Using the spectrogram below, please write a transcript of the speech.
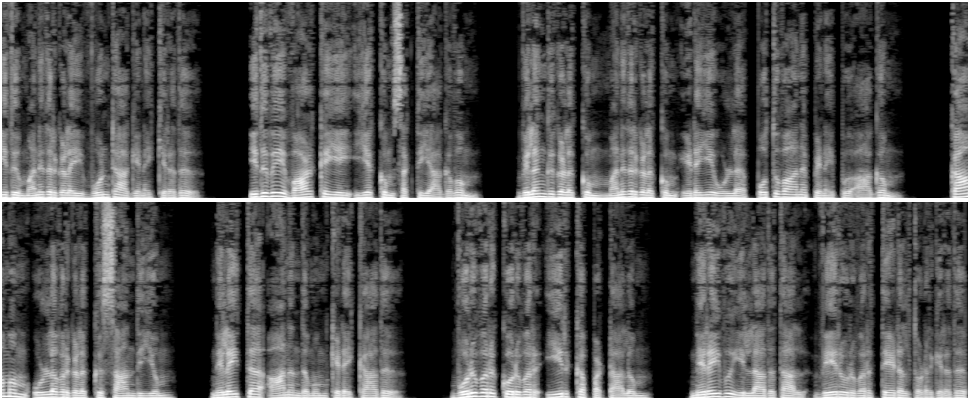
இது மனிதர்களை ஒன்றாகிணைக்கிறது. இதுவே வாழ்க்கையை இயக்கும் சக்தியாகவும் விலங்குகளுக்கும் மனிதர்களுக்கும் இடையே உள்ள பொதுவான பிணைப்பு ஆகும். காமம் உள்ளவர்களுக்கு சாந்தியும் நிலைத்த ஆனந்தமும் கிடைக்காது. ஒருவருக்கொருவர் ஈர்க்கப்பட்டாலும் நிறைவு இல்லாததால் வேறொருவர் தேடல் தொடர்கிறது.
